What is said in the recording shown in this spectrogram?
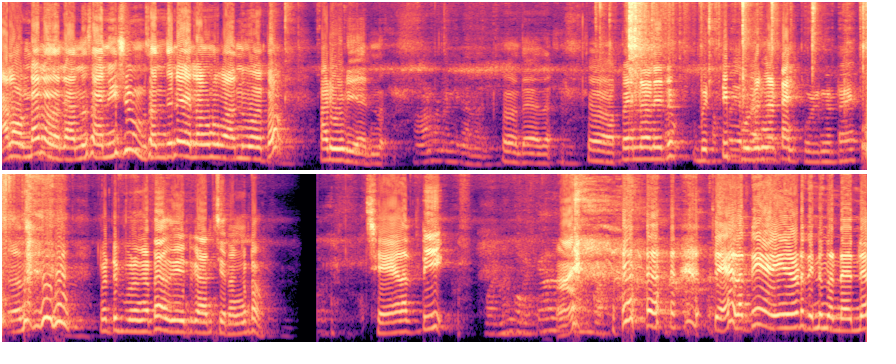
ആളുണ്ടല്ലോ നല്ല അന്ന് സനീഷും സഞ്ജന എല്ലാം കൂടെ വന്നു പോയപ്പോൾ അടിപൊളിയായിരുന്നു. അതെ അതെ. ആ അപ്പം എന്നാണേലും വെട്ടി പുഴുങ്ങട്ടെ. പുഴുങ്ങട്ടെ. അതെ. വെട്ടി പുഴുങ്ങട്ടെ. അത് കഴിഞ്ഞിട്ട് കാണിച്ചു തരാം കേട്ടോ. ചേളത്തി. ചേളത്തി അനിയനോട് തിന്നുന്നുണ്ട്. എന്നെ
